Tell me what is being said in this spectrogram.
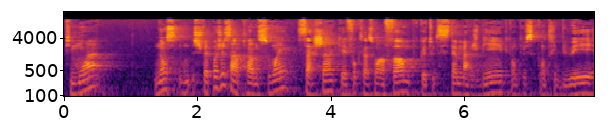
puis moi, non, je ne fais pas juste en prendre soin, sachant qu'il faut que ça soit en forme pour que tout le système marche bien, puis qu'on puisse contribuer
